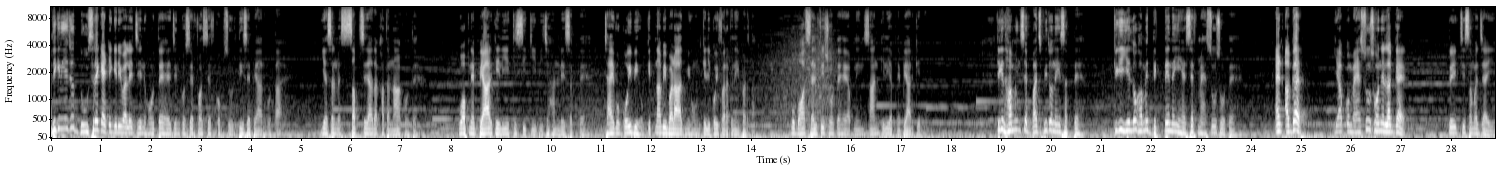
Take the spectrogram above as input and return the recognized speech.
लेकिन ये जो दूसरे कैटेगरी वाले जिन होते हैं, जिनको सिर्फ़ और सिर्फ़ खूबसूरती से प्यार होता है, ये असल में सबसे ज़्यादा खतरनाक होते हैं। वो अपने प्यार के लिए किसी की भी जान ले सकते हैं। चाहे वो कोई भी हो, कितना भी बड़ा आदमी हो, उनके लिए कोई फ़र्क नहीं पड़ता। वो बहुत सेल्फिश होते हैं अपने इंसान के लिए, अपने प्यार के लिए। लेकिन हम इनसे बच भी तो नहीं सकते हैं, क्योंकि ये लोग हमें दिखते नहीं हैं, सिर्फ़ महसूस होते हैं। एंड अगर ये आपको महसूस होने लग गए तो एक चीज़ समझ जाइए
